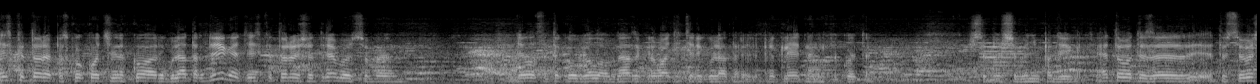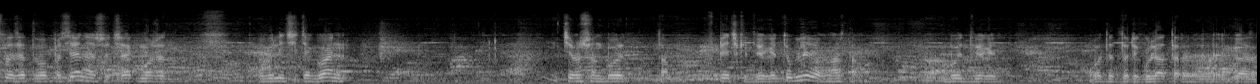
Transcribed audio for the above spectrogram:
Есть которые, поскольку очень легко регулятор двигать, есть которые еще требуют, чтобы делался такой уголок, да, закрывать эти регуляторы или приклеить на них какой-то чтобы, чтобы не подвигать. Это вот из это все вышло из этого опасения, что человек может увеличить огонь тем, что он будет там в печке двигать угли, а у нас там будет двигать вот этот регулятор э, газа.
